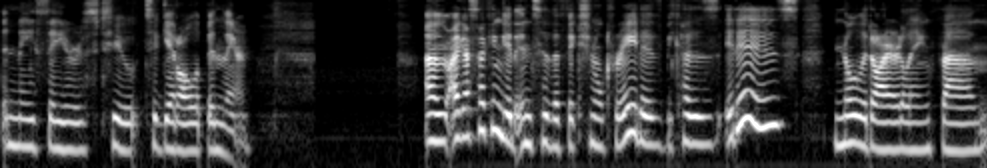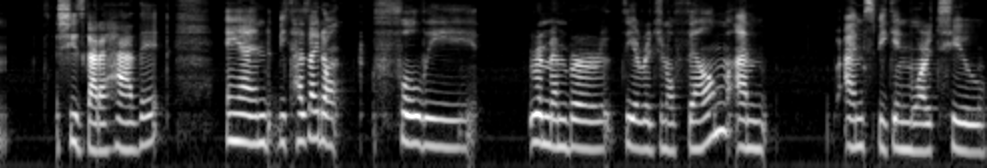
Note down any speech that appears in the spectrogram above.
the naysayers to to get all up in there. Um, I guess I can get into the fictional creative because it is Nola Darling from She's Gotta Have It. And because I don't fully remember the original film, I'm I'm speaking more to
